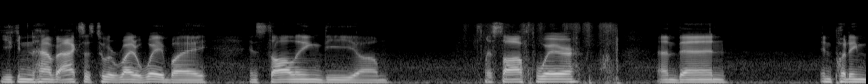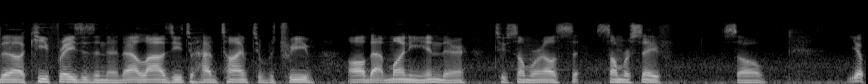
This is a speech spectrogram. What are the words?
You can have access to it right away by installing the um, the software and then inputting the key phrases in there. That allows you to have time to retrieve all that money in there to somewhere else, somewhere safe. So, yep,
